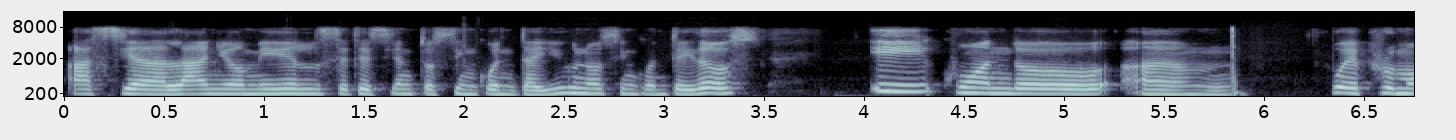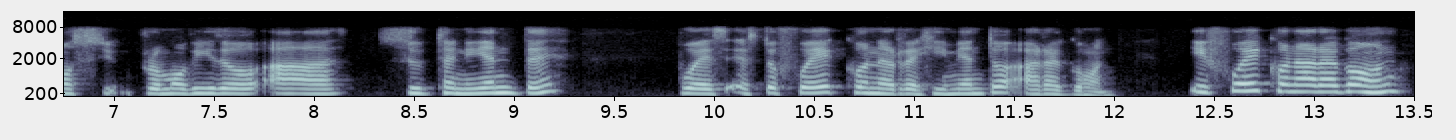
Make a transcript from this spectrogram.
hacia el año 1751-52 y cuando fue promovido a subteniente, pues esto fue con el Regimiento Aragón. Y fue con Aragón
